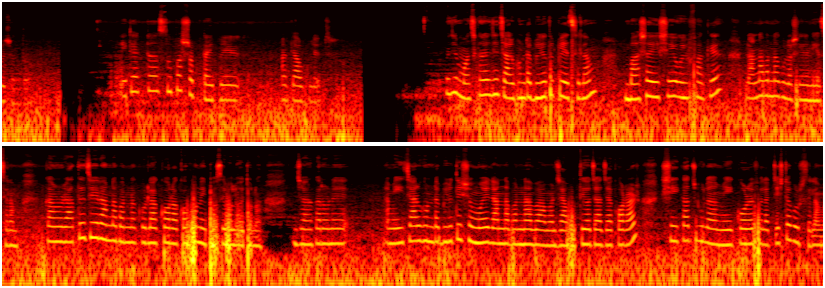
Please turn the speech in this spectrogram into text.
পর্যন্ত। এটা একটা সুপার শপ টাইপের আর কি আউটলেট ওই যে মাঝখানে যে চার ঘণ্টা বিরতি পেয়েছিলাম, বাসায় এসে ওই ফাঁকে রান্নাবান্নাগুলো সেরে নিয়েছিলাম। কারণ রাতে যে রান্নাবান্নাগুলো করা কখনোই পসিবল হতো না। যার কারণে আমি এই চার ঘণ্টা বিরতির সময় রান্নাবান্না বা আমার যাবতীয় যা যা করার, সেই কাজগুলো আমি করে ফেলার চেষ্টা করছিলাম।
